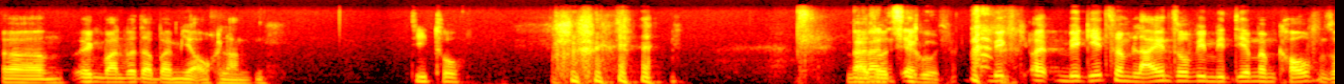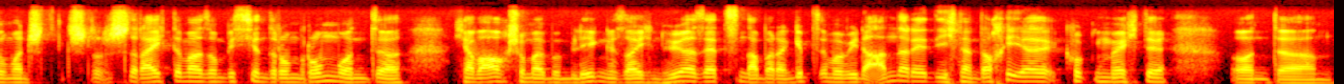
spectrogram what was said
ähm, irgendwann wird er bei mir auch landen. Dito. Na, also ist ja gut. Mir, äh, mir geht es mit dem Laien so wie mit dir mit dem Kaufen. So, man streicht immer so ein bisschen drum rum und äh, ich habe auch schon mal beim Legen, soll ich ihn höher setzen, aber dann gibt es immer wieder andere, die ich dann doch eher gucken möchte. Und ähm,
